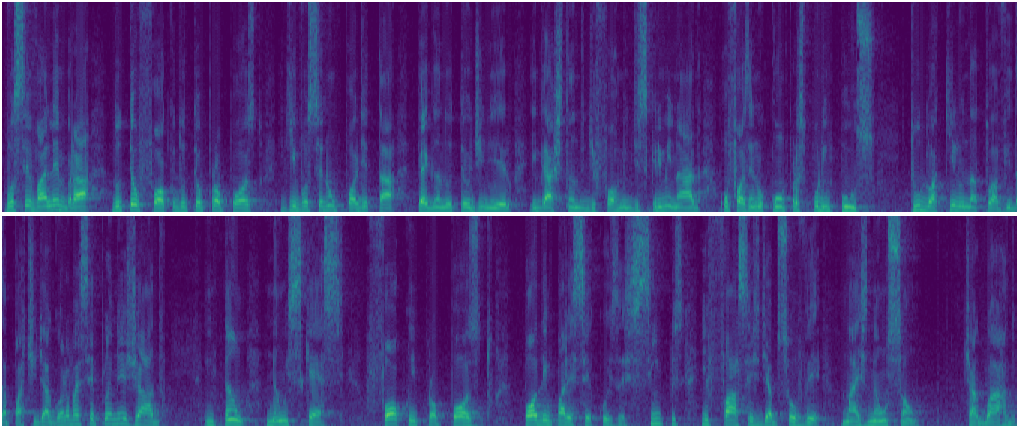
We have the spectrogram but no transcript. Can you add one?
você vai lembrar do teu foco, do teu propósito e que você não pode estar tá pegando o teu dinheiro e gastando de forma indiscriminada ou fazendo compras por impulso. Tudo aquilo na tua vida a partir de agora vai ser planejado. Então, não esquece, foco e propósito podem parecer coisas simples e fáceis de absorver, mas não são. Te aguardo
